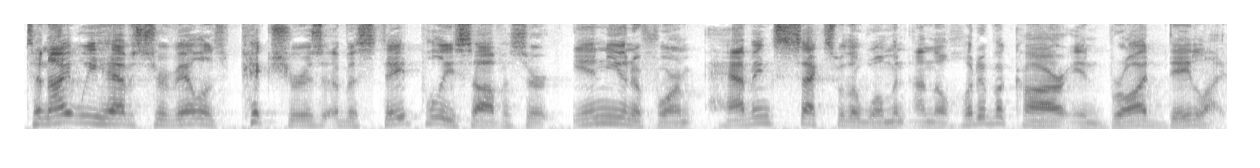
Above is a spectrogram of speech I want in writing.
Tonight we have surveillance pictures of a state police officer in uniform having sex with a woman on the hood of a car in broad daylight.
